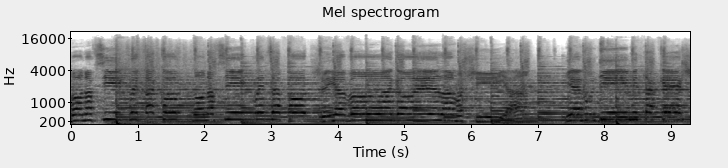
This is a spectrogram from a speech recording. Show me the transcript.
לא נפסיק לחכות, לא נפסיק לצפות שיבוא הגואל המשיח. יהודי מתעקש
